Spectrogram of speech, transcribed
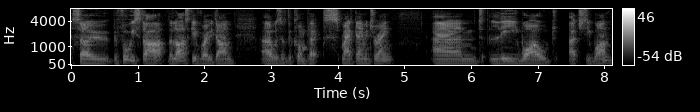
So, before we start, the last giveaway we done uh, was of the complex Mad Gaming Terrain, and Lee Wild actually won.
